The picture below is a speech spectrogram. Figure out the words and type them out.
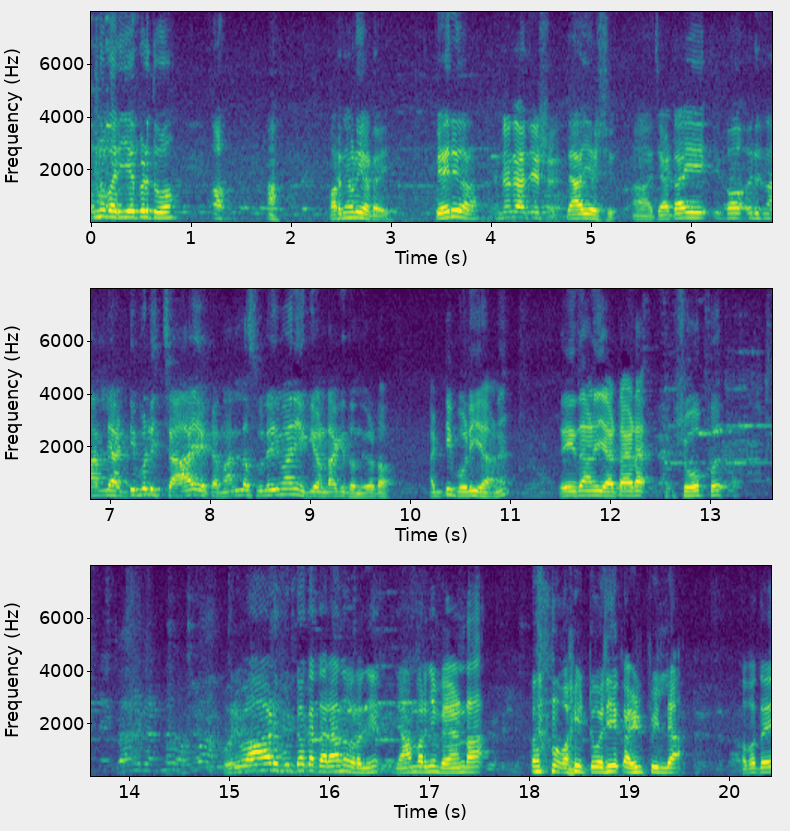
ഒന്ന് പരിചയപ്പെടുത്തുവോ? ആ. പറഞ്ഞോളൂ ചേട്ടായി പേര് പറ. രാജേഷ്. രാജേഷ്. ആ ചേട്ടായി ഇപ്പോൾ ഒരു നല്ല അടിപൊളി ചായയൊക്കെ നല്ല സുലൈമാനിയൊക്കെ ഉണ്ടാക്കി തന്നു കേട്ടോ. അടിപൊളിയാണ്. ഇതാണ് ചേട്ടായുടെ ഷോപ്പ്. ഒരുപാട് ഫുഡൊക്കെ തരാന്ന് പറഞ്ഞ് ഞാൻ പറഞ്ഞു വേണ്ട. വൈകിട്ട് വലിയ കഴിപ്പില്ല. അപ്പോഴത്തെ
